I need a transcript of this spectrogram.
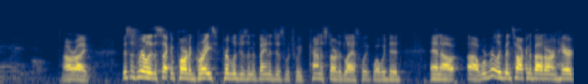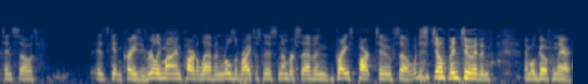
Amen. All right. This is really the second part of grace, privileges, and advantages, which we kind of started last week. Well, we did. And uh, uh, we've really been talking about our inheritance, so it's it's getting crazy. Really mine, part 11. Rules of righteousness, number 7. Grace, part 2. So we'll just jump into it and, and we'll go from there.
